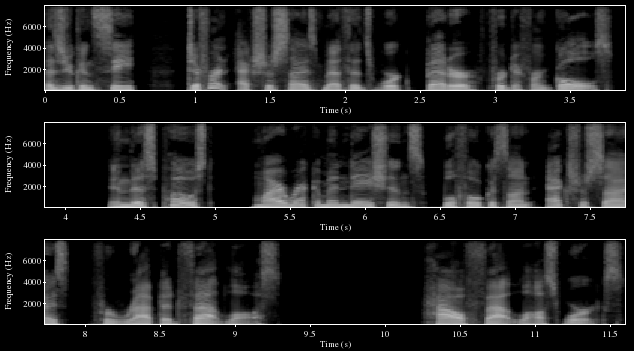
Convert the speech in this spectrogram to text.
As you can see, different exercise methods work better for different goals. In this post, my recommendations will focus on exercise for rapid fat loss. How fat loss works.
